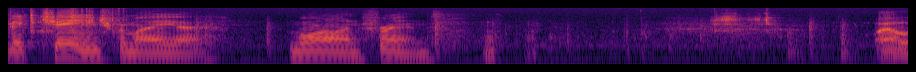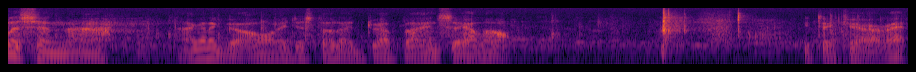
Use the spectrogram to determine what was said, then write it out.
make change for my uh, moron friends. Well, listen, uh, I'm to go. I just thought I'd drop by and say hello. You take care, all right?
